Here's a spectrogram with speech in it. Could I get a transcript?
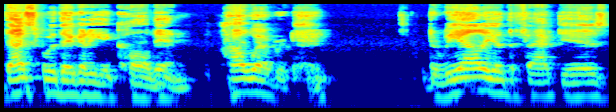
that's where they're going to get called in. However, the reality of the fact is,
